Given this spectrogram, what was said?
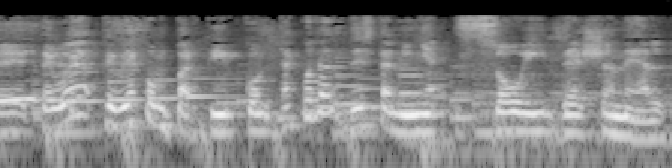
Eh, te, voy a, te voy a compartir con. ¿Te acuerdas de esta niña Zoe de Chanel?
